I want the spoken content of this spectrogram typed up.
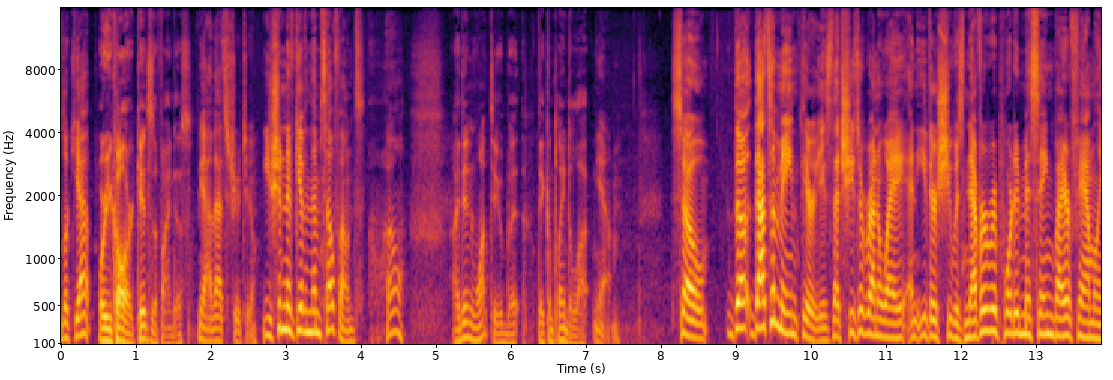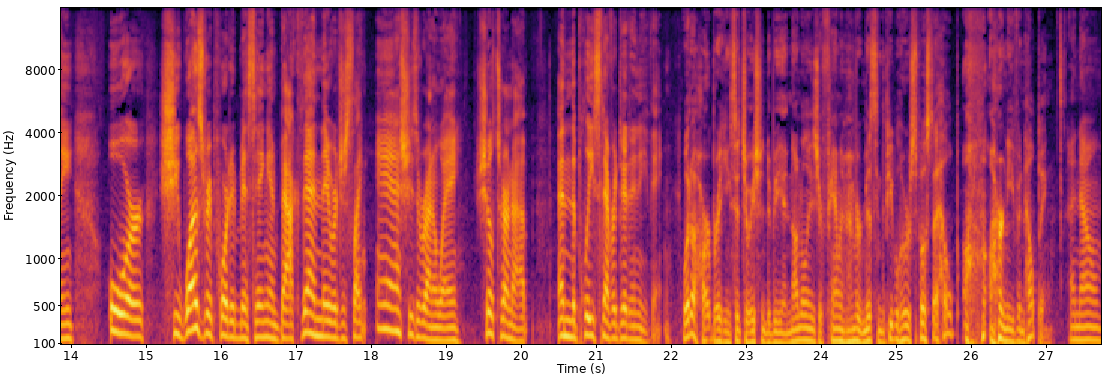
look you up. or you call our kids to find us. Yeah, that's true too. You shouldn't have given them cell phones. Well, I didn't want to, but they complained a lot. Yeah. So the that's a main theory is that she's a runaway and either she was never reported missing by her family or she was reported missing and back then they were just like, "Eh, she's a runaway. She'll turn up." And the police never did anything. What a heartbreaking situation to be in. Not only is your family member missing, the people who are supposed to help aren't even helping. I know.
